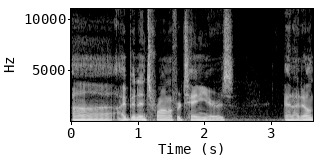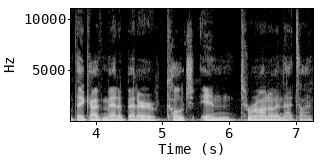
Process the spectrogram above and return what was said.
Uh, I've been in Toronto for 10 years, and I don't think I've met a better coach in Toronto in that time.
